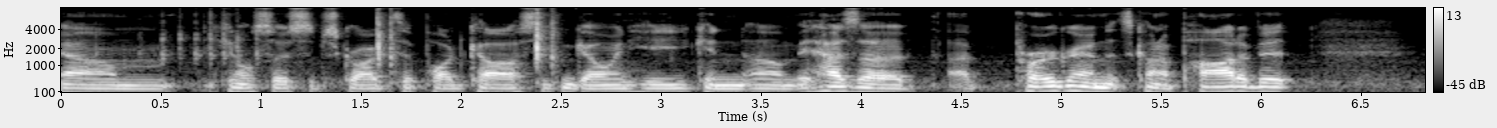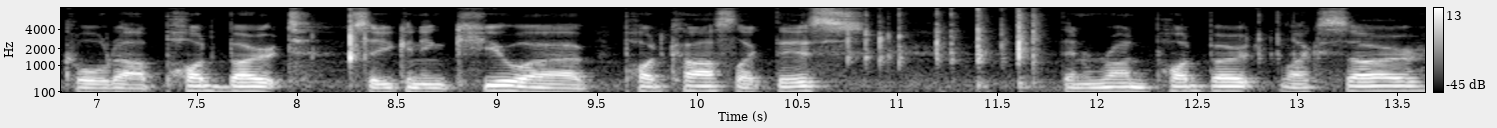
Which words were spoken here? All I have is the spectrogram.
um, you can also subscribe to podcasts. You can go in here. You can. Um, it has a, a program that's kind of part of it called uh, Podboat. So you can enqueue a podcast like this, then run Podboat like so,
